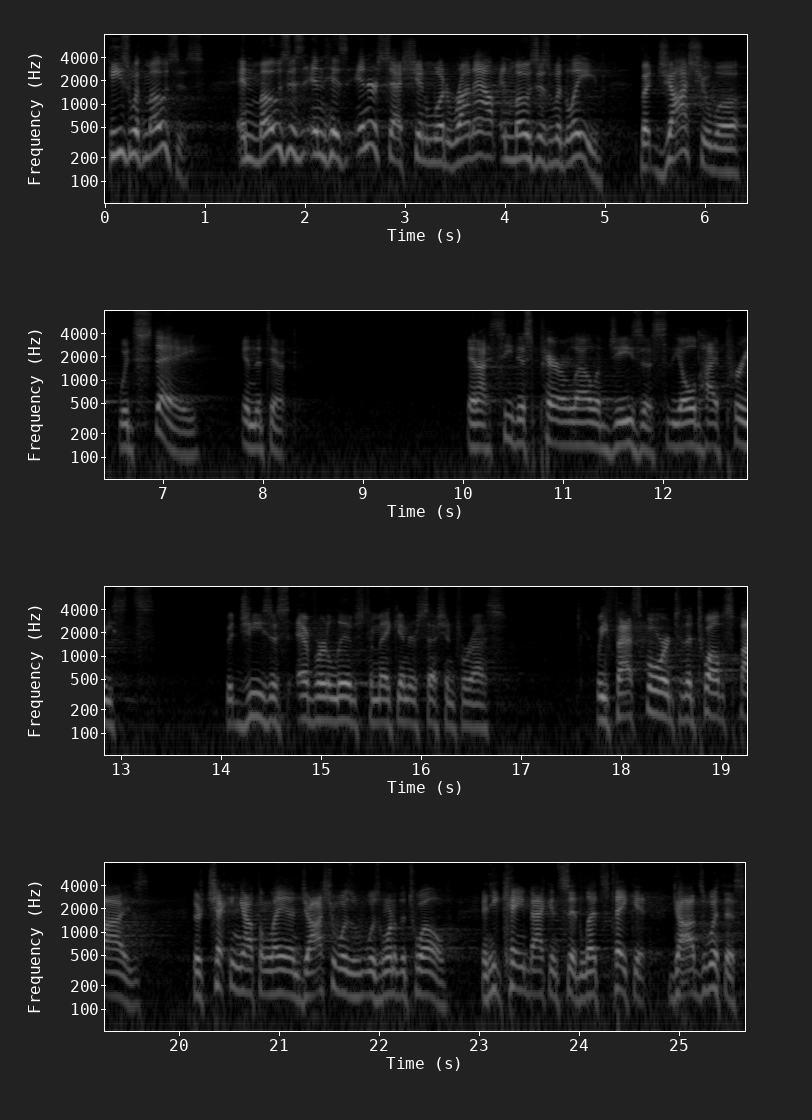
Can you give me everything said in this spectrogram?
He's with Moses. And Moses, in his intercession, would run out and Moses would leave. But Joshua would stay in the tent. And I see this parallel of Jesus, the old high priests, but Jesus ever lives to make intercession for us. We fast forward to the 12 spies. They're checking out the land. Joshua was, was one of the 12. And he came back and said, Let's take it. God's with us.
